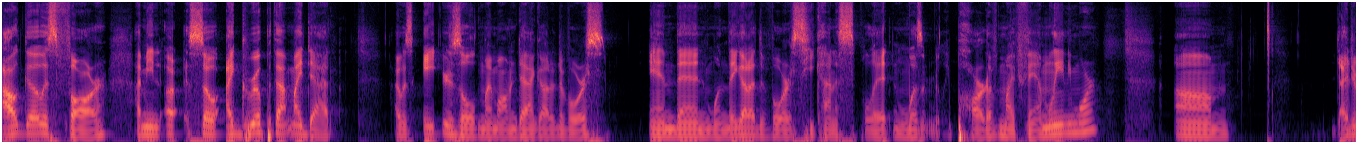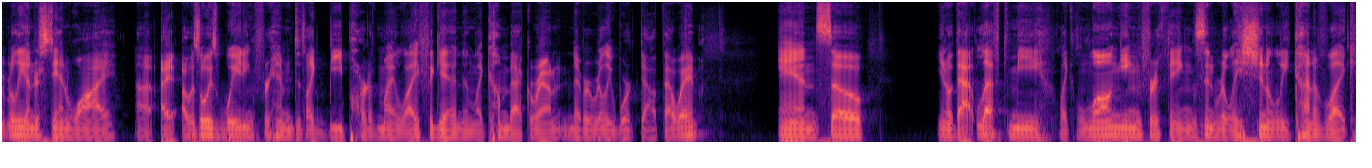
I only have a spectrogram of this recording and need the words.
I'll go as far. I mean, uh, so I grew up without my dad. I was eight years old. My mom and dad got a divorce. And then when they got a divorce, he kind of split and wasn't really part of my family anymore. Um, I didn't really understand why. Uh, I, I was always waiting for him to like be part of my life again and like come back around. It never really worked out that way. And so, you know, that left me like longing for things and relationally kind of like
